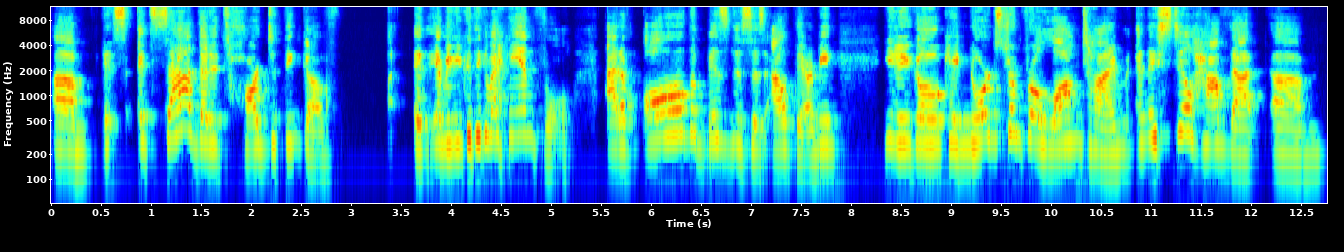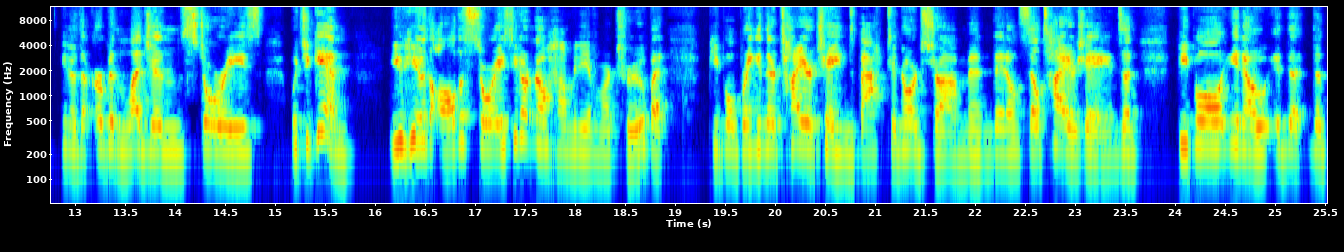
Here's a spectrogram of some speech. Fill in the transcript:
um, it's it's sad that it's hard to think of I mean, you could think of a handful out of all the businesses out there. I mean, you know, you go, okay, Nordstrom for a long time, and they still have that, um, you know, the urban legends stories, which again, you hear the, all the stories. You don't know how many of them are true, but people bringing their tire chains back to Nordstrom and they don't sell tire chains. And people, you know, the, the,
